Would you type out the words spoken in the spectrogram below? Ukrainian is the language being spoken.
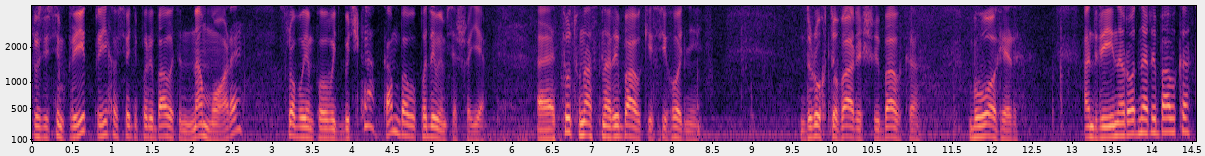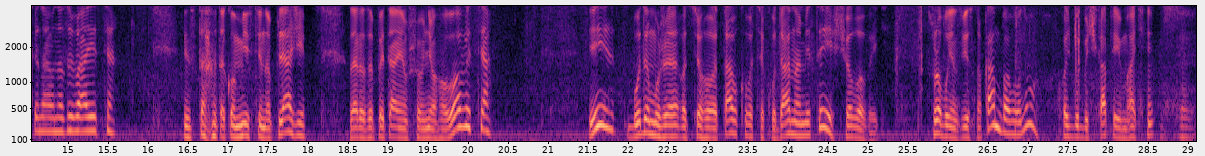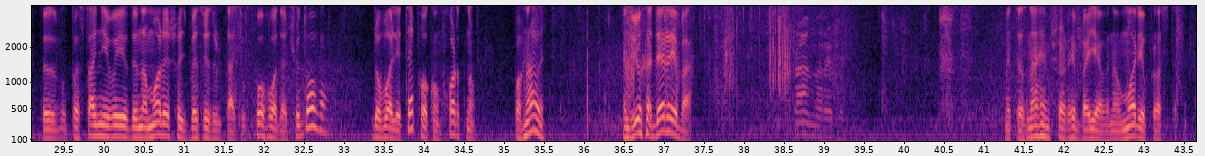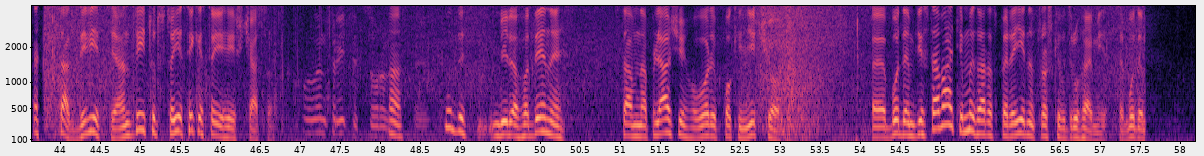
Друзі, всім привіт! Приїхав сьогодні порибалити на море. Спробуємо половити бичка, камбалу, подивимося, що є. Е, Тут у нас на рибалці сьогодні друг, товариш, рибалка, блогер Андрій Народна рибалка, канал називається. Він став в такому місці на пляжі. Зараз запитаємо, що в нього ловиться. І будемо вже від цього отталкуватися, куди нам іти і що ловити. Спробуємо, звісно, камбалу, ну, хоч би бичка піймати. То Останні виїзди на море щось без результатів. Погода чудова, доволі тепло, комфортно. Погнали? Андрюха, де риба? Чекаємо на рибу. Ми то знаємо, що риба є, вона в морі просто. Так, дивіться, Андрій тут стоїть, скільки стоїть гріш часу? Хвилин 30-40 А. стоїть. Ну, десь біля години став на пляжі, говорив, поки нічого. Е, Будемо діставати, і ми зараз переїдемо трошки в друге місце. Будемо...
